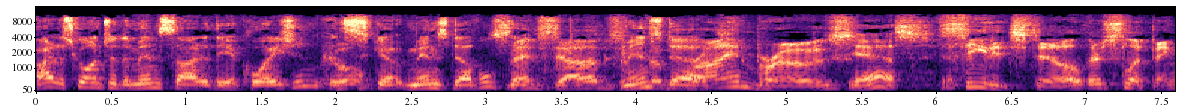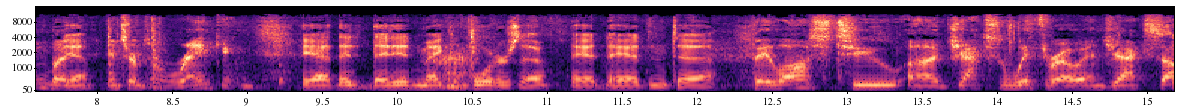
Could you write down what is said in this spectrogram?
All right, let's go on to the men's side of the equation. Let's go men's doubles. Men's dubs, Men's the dubs. Bryan Bros. Yes. seeded still. They're slipping, but Yeah. in terms of ranking, Yeah, they, they did make the quarters though. They, had, they hadn't. Uh, they lost to uh, Jackson Withrow and Jack Sock.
